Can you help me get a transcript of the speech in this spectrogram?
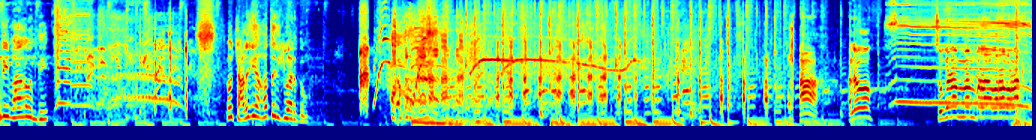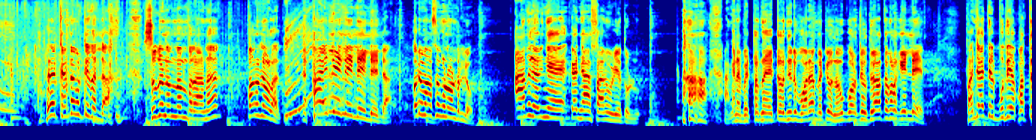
എന്റെ ഈ ഭാഗം എന്തി? ഓ ചളുകി അകത്തിരിക്കുമായിരുന്നു ആ ഹലോ? സുഗുണം മെമ്പറാ പറ പറ. ഏ ചെണ്ട കുട്ടിയതല്ല സുഗുണം മെമ്പറാണ് പറഞ്ഞോളാൻ. ആ ഇല്ല ഇല്ല ഇല്ല ഇല്ല ഇല്ല. ഒരു മാസം കൂടെ ഉണ്ടല്ലോ. അത് കഴിഞ്ഞ് ഞാൻ സ്ഥാനം ഒഴിയത്തുള്ളൂ. അങ്ങനെ പെട്ടെന്ന് ഏറ്ററിഞ്ഞിട്ട് പോരാൻ പറ്റുമോ? നമുക്ക് കുറച്ച് ഉത്തരവാദിത്തങ്ങളൊക്കെ ഇല്ലേ? പഞ്ചായത്തിൽ പുതിയ പത്ത്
